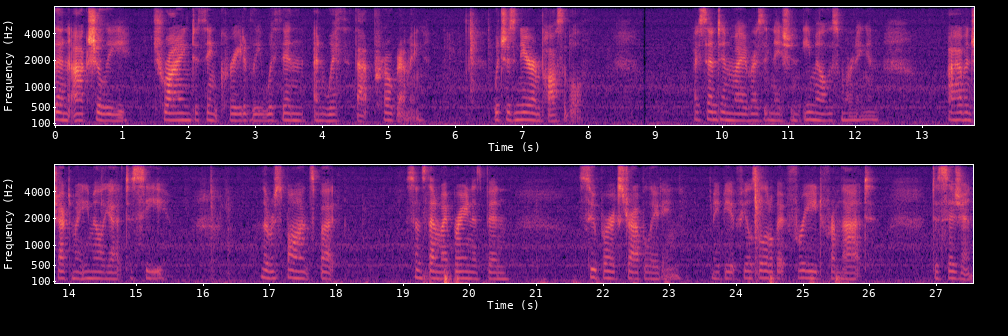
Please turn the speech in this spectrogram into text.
than actually trying to think creatively within and with that programming, which is near impossible. I sent in my resignation email this morning and I haven't checked my email yet to see the response, but since then my brain has been super extrapolating. Maybe it feels a little bit freed from that decision.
